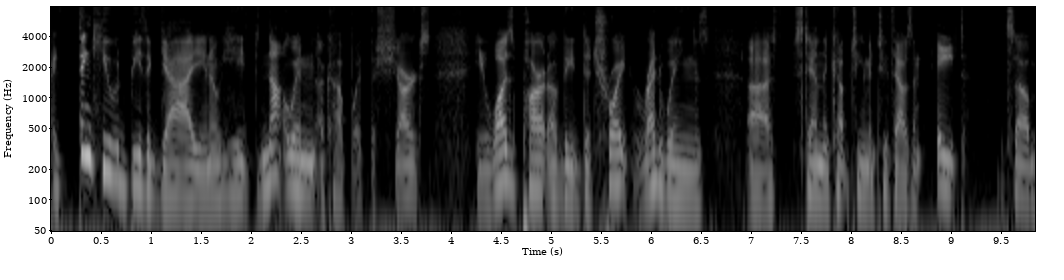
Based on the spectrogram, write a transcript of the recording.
I think he would be the guy. You know, he did not win a cup with the Sharks. He was part of the Detroit Red Wings uh, Stanley Cup team in 2008. So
